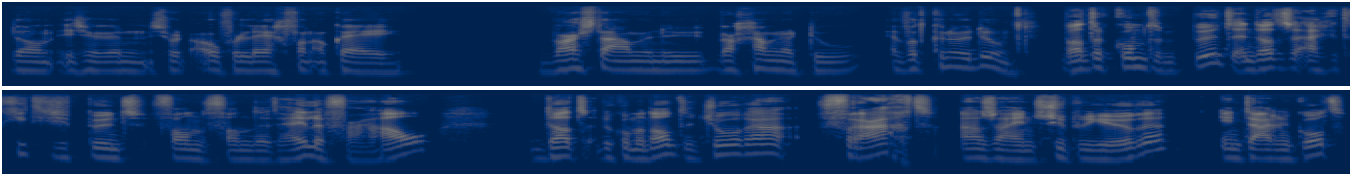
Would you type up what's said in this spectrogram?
dan is er een soort overleg van oké, waar staan we nu? Waar gaan we naartoe? En wat kunnen we doen? Want er komt een punt, en dat is eigenlijk het kritische punt van, van dit hele verhaal. Dat de commandant in Chora vraagt aan zijn superieuren in Tarinkot:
